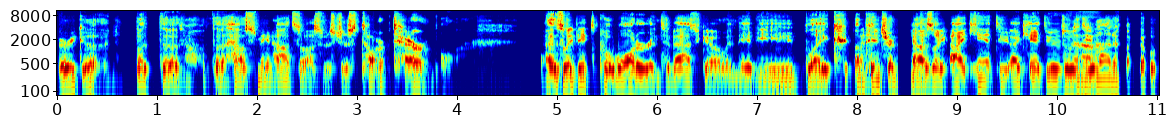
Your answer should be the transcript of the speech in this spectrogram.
very good, but the the house made hot sauce was just tar- terrible. I was like, they put water in Tabasco and maybe like a pinch of. I was like, I can't do, I can't do it. Was, do you mind if I go?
